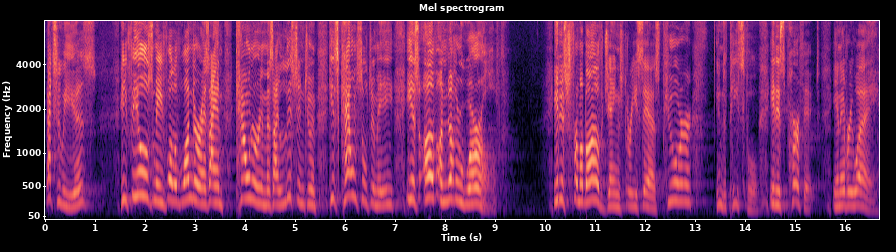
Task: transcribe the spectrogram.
That's who He is. He fills me full of wonder as I encounter Him, as I listen to Him. His counsel to me is of another world. It is from above, James 3 says, pure and peaceful. It is perfect in every way.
